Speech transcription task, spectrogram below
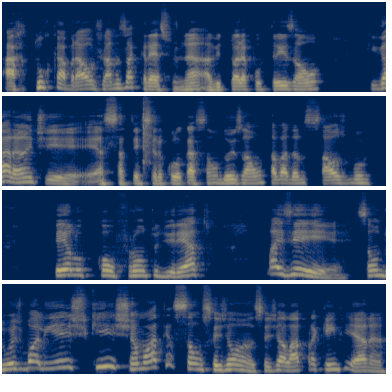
Arthur Cabral já nos acréscimos, né? A vitória por 3 a 1 que garante essa terceira colocação, 2 a 1 estava dando Salzburg pelo confronto direto. Mas e são duas bolinhas que chamam a atenção, seja, seja lá para quem vier, né?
